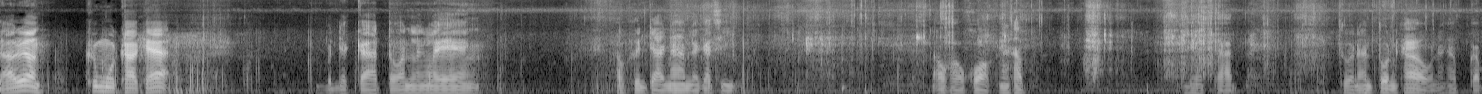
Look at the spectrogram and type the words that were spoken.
ดาวเรื่อง คือมุดคาแค่บรรยากาศตอนแรงๆเอาขึ้นจากน้ำเลยกะสิ เอาเขาคอกนะครับบรรยากาศตัวนั้นต้นข้าวนะครับ กับ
